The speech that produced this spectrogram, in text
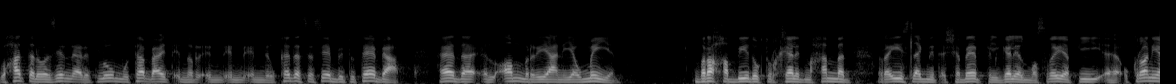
وحتى الوزير قالت لهم متابعة إن ان القيادة السياسية بتتابع هذا الأمر يعني يوميا. برحب بيه دكتور خالد محمد رئيس لجنة الشباب في الجالية المصرية في أوكرانيا.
